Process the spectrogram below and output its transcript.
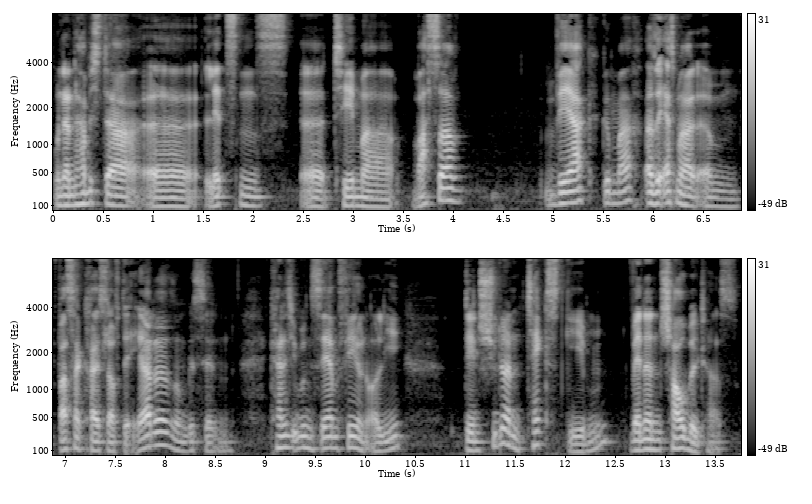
und dann habe ich da äh, letztens äh, Thema Wasserwerk gemacht. Also erstmal ähm, Wasserkreislauf der Erde, so ein bisschen. Kann ich übrigens sehr empfehlen, Olli. Den Schülern einen Text geben, wenn du ein Schaubild hast.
